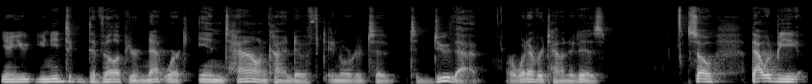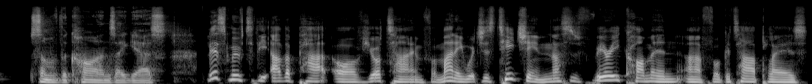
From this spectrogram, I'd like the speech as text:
you know you, you need to develop your network in town kind of in order to to do that or whatever town it is so that would be some of the cons i guess Let's move to the other part of your time for money, which is teaching. This is very common uh, for guitar players.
